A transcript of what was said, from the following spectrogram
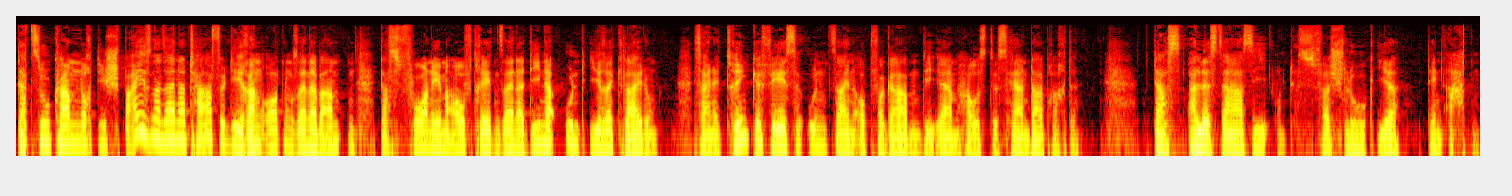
Dazu kamen noch die Speisen an seiner Tafel, die Rangordnung seiner Beamten, das vornehme Auftreten seiner Diener und ihre Kleidung, seine Trinkgefäße und seine Opfergaben, die er im Haus des Herrn darbrachte. Das alles sah sie und es verschlug ihr den Atem.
